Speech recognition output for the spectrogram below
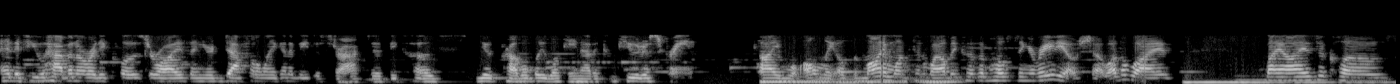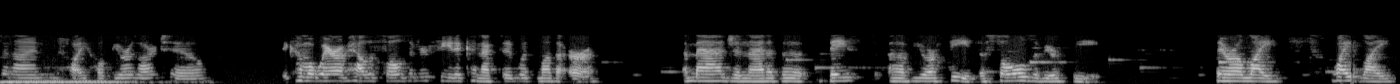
And if you haven't already closed your eyes, then you're definitely going to be distracted because you're probably looking at a computer screen. I will only open mine once in a while because I'm hosting a radio show. Otherwise, my eyes are closed, and I'm, I hope yours are too. Become aware of how the soles of your feet are connected with Mother Earth. Imagine that at the base of your feet, the soles of your feet, there are lights, white lights,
